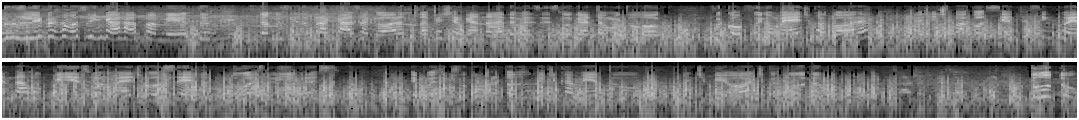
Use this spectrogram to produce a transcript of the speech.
Nos livramos do engarrafamento. Estamos indo pra casa agora, não dá pra enxergar nada, mas esse lugar tá muito louco. Fui, fui no médico agora, a gente pagou 150 rupias por médico, ou seja, 2 libras. Depois a gente foi comprar todos os medicamentos, antibiótico, tudo. Tudo!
